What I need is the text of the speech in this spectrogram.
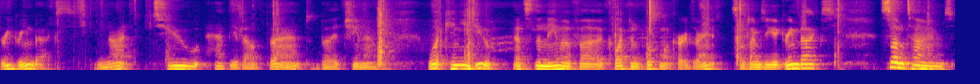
Three greenbacks not too happy about that, but you know, what can you do? That's the name of uh, collecting Pokemon cards, right? Sometimes you get greenbacks, sometimes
